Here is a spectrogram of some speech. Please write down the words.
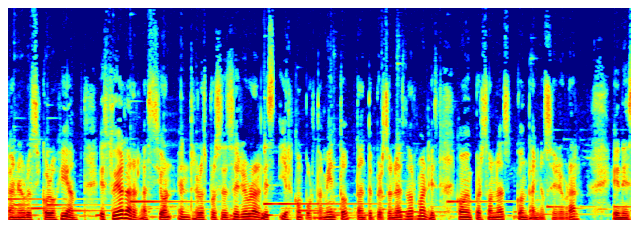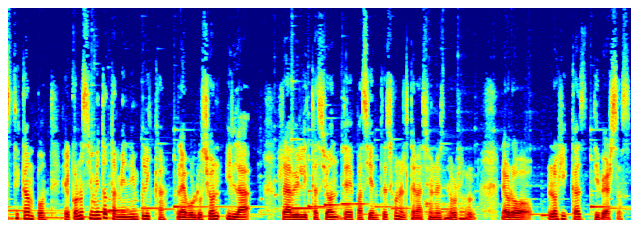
La neuropsicología estudia la relación entre los procesos cerebrales y el comportamiento tanto en personas normales como en personas con daño cerebral. En este campo, el conocimiento también implica la evolución y la rehabilitación de pacientes con alteraciones neurológicas diversas.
